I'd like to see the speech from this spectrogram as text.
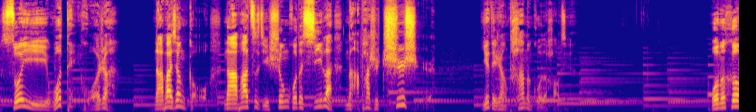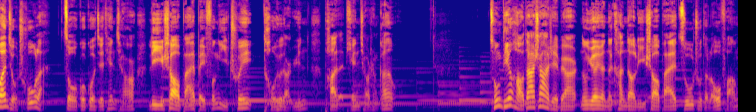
所以我得活着，哪怕像狗，哪怕自己生活的稀烂，哪怕是吃屎，也得让他们过得好些。我们喝完酒出来，走过过街天桥，李少白被风一吹，头有点晕，趴在天桥上干呕。从顶好大厦这边，能远远的看到李少白租住的楼房，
